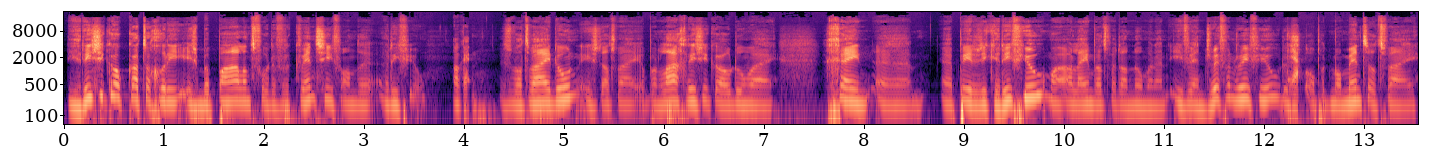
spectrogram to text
die risicocategorie is bepalend voor de frequentie van de review. oké. Dus wat wij doen is dat wij op een laag risico doen wij geen eh, eh, periodieke review, maar alleen wat we dan noemen een event-driven review. Dus Ja. op het moment dat wij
